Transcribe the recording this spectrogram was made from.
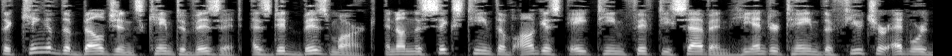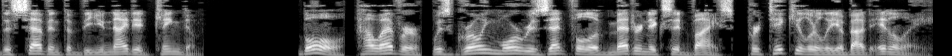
The King of the Belgians came to visit, as did Bismarck, and on 16 August 1857 he entertained the future Edward VII of the United Kingdom. Buol, however, was growing more resentful of Metternich's advice, particularly about Italy.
